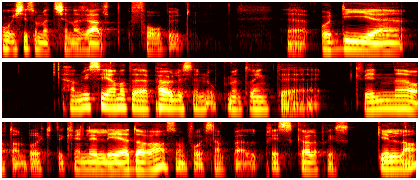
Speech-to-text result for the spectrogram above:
og ikke som et generelt forbud. Eh, og de eh, henviser gjerne til Paulus sin oppmuntring til kvinner, og at han brukte kvinnelige ledere, som f.eks. Priska eller Priskilla,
